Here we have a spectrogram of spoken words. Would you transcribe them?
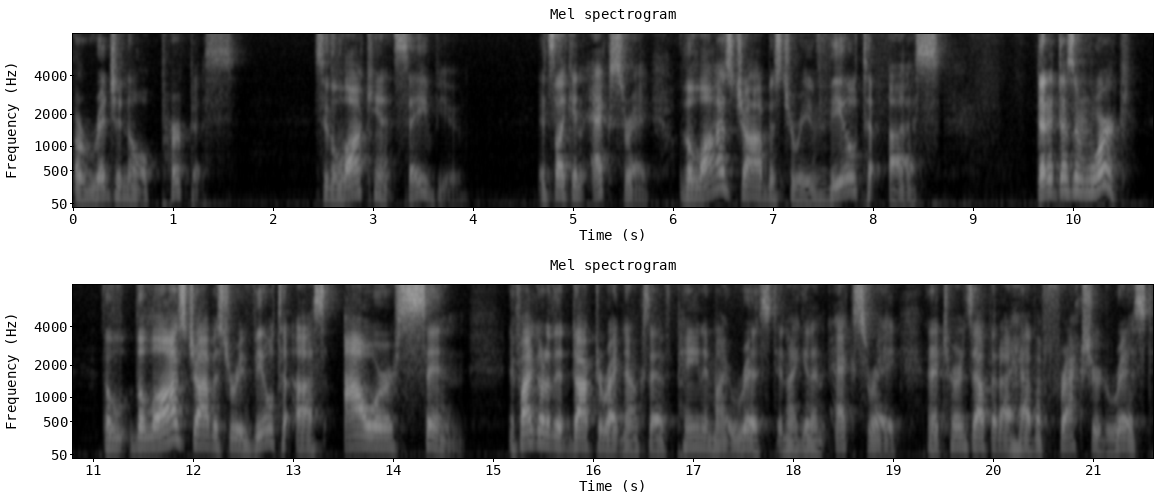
original purpose. See, the law can't save you. It's like an x ray. The law's job is to reveal to us that it doesn't work. The, the law's job is to reveal to us our sin. If I go to the doctor right now because I have pain in my wrist and I get an x ray and it turns out that I have a fractured wrist,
